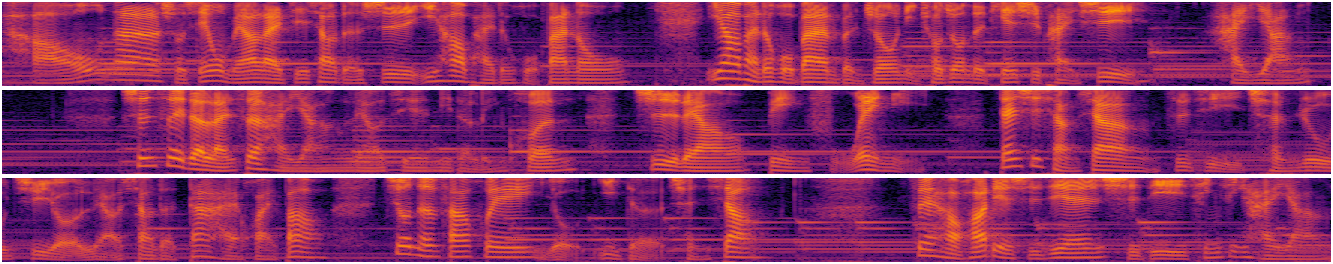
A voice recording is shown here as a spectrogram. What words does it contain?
好，那首先我们要来介绍的是一号牌的伙伴哦。一号牌的伙伴，本周你抽中的天使牌是海洋，深邃的蓝色海洋，了解你的灵魂，治疗并抚慰你。但是想象自己沉入具有疗效的大海怀抱，就能发挥有益的成效。最好花点时间实地亲近海洋，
